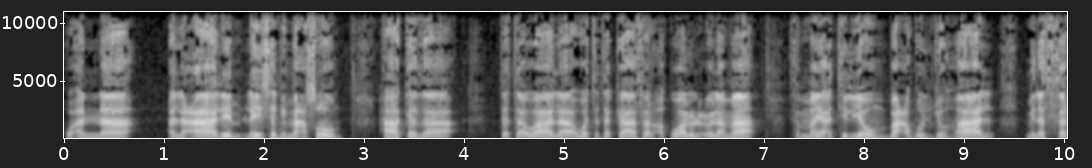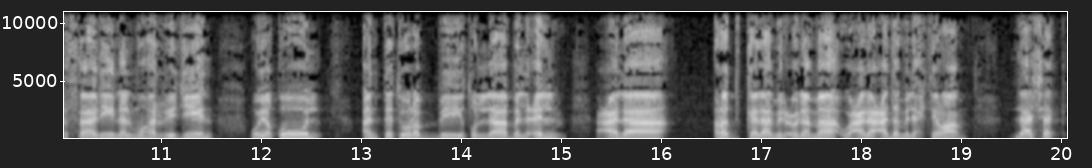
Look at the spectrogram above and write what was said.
وأن العالم ليس بمعصوم. هكذا تتوالى وتتكاثر أقوال العلماء ثم يأتي اليوم بعض الجهال من الثرثارين المهرجين ويقول أنت تربي طلاب العلم على رد كلام العلماء وعلى عدم الاحترام. لا شك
